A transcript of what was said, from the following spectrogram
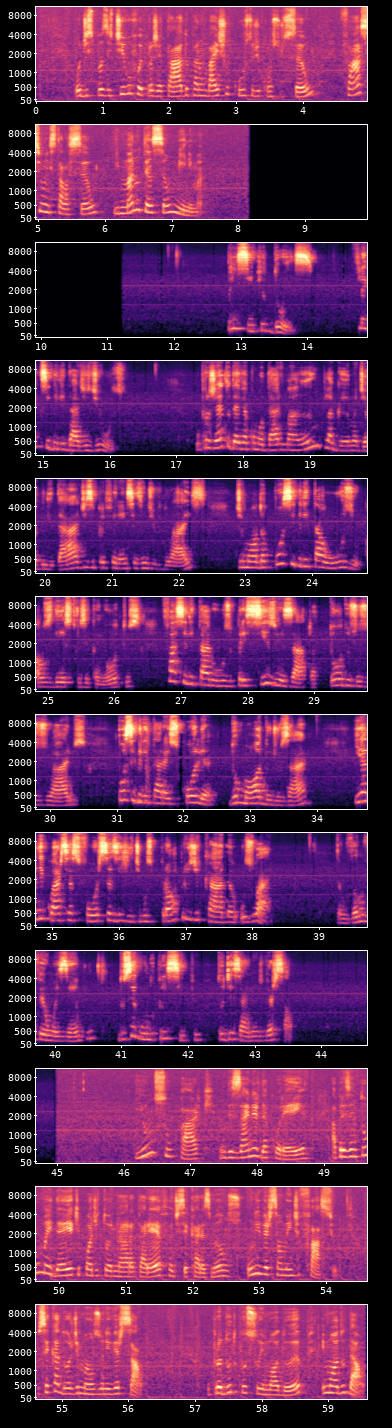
O dispositivo foi projetado para um baixo custo de construção, fácil instalação e manutenção mínima. Princípio 2: Flexibilidade de uso. O projeto deve acomodar uma ampla gama de habilidades e preferências individuais de modo a possibilitar o uso aos destros e canhotos, facilitar o uso preciso e exato a todos os usuários, possibilitar a escolha do modo de usar e adequar-se às forças e ritmos próprios de cada usuário. Então, vamos ver um exemplo do segundo princípio do design universal. Yoon Soo Park, um designer da Coreia, apresentou uma ideia que pode tornar a tarefa de secar as mãos universalmente fácil, o secador de mãos universal. O produto possui modo up e modo down.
